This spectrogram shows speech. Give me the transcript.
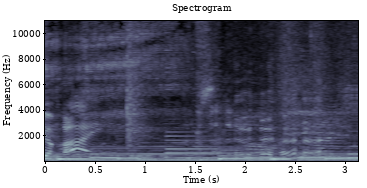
your Year.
